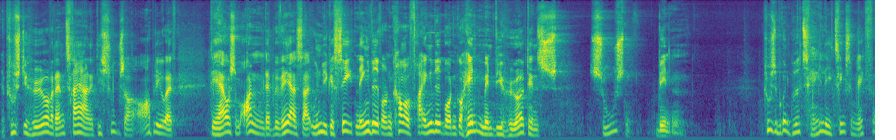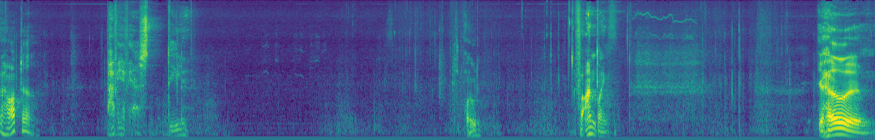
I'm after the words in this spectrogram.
Jeg pludselig hører, hvordan træerne de suser og oplever, at det er jo som ånden, der bevæger sig, uden vi kan se den. Ingen ved, hvor den kommer fra, ingen ved, hvor den går hen, men vi hører dens susen, vinden. Pludselig begynder Gud at tale i ting, som jeg ikke før har opdaget. Bare ved at være stille. Prøv det. Forandring. Jeg havde øh,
